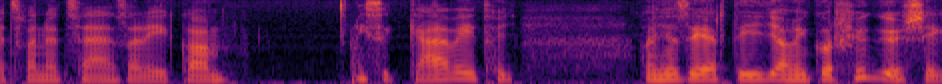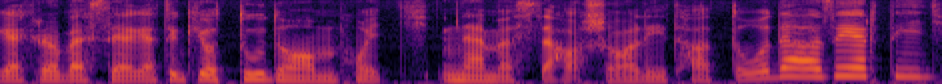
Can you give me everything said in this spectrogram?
85%-a iszik kávét, hogy hogy azért így, amikor függőségekről beszélgetünk, jó, tudom, hogy nem összehasonlítható, de azért így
